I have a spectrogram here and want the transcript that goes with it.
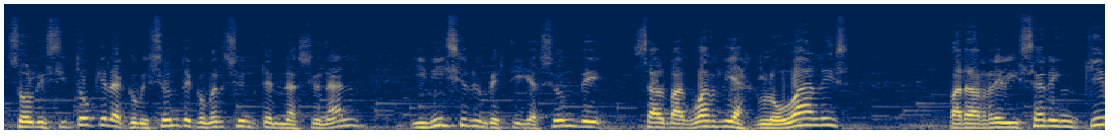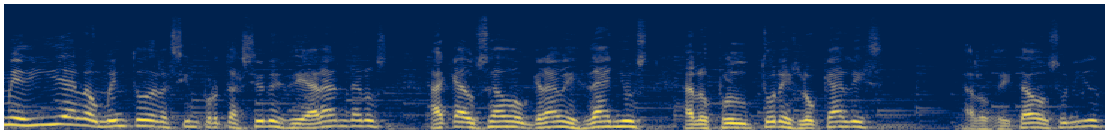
solicitó que la Comisión de Comercio Internacional inicie una investigación de salvaguardias globales para revisar en qué medida el aumento de las importaciones de arándanos ha causado graves daños a los productores locales, a los de Estados Unidos,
